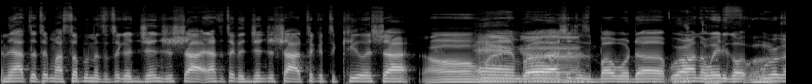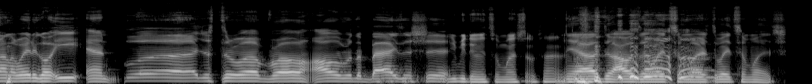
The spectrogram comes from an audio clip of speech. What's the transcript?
and then after I took my supplements, I took a ginger shot, and after I took the ginger shot, I took a tequila shot. Oh my and god. bro, that shit just bubbled up. We We're What on the, the way to go. We were on the way to go eat, and uh, I just threw up, bro, all over the bags and shit. You be doing too much sometimes. Yeah, I was, doing, I was doing way too much, way too much,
